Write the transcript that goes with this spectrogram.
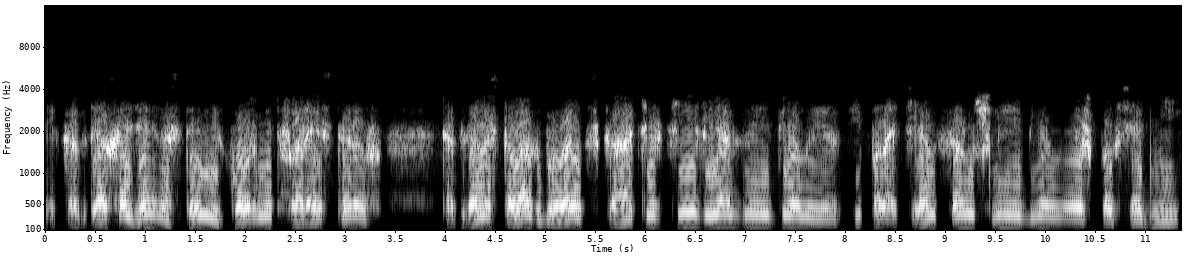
И когда хозяин Астелии кормит форестеров, тогда на столах бывают скатерти изрядные белые и полотенца ручные белые аж по все дни.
